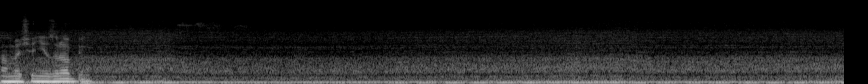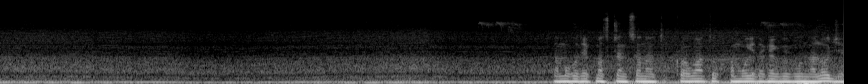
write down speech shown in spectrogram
Same się nie zrobią. Samochód jak ma skręcone koła, to hamuje tak jakby był na lodzie.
